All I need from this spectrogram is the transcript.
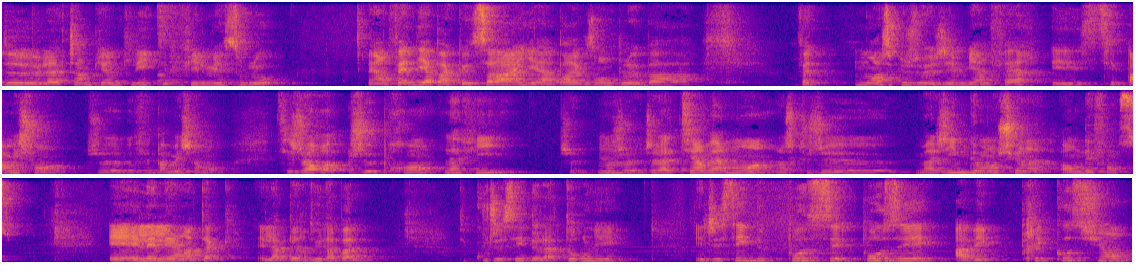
de la Champions League, c'est Ouais. filmé sous l'eau. Et en fait, il n'y a pas que ça. Il y a par exemple, bah, en fait, moi, ce que je- j'aime bien faire, et c'est pas méchant, hein, je le fais pas méchamment, c'est genre, je prends la fille, je, Mm. je, je la tiens vers moi lorsque je imagine que moi je suis en, en défense. Et elle, elle est en attaque. Elle a perdu la balle. Du coup, j'essaye de la tourner et j'essaye de poser, poser avec précaution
